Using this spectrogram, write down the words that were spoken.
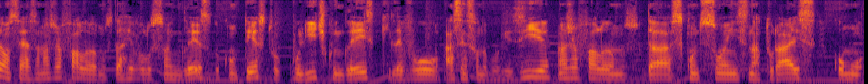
Então, César, nós já falamos da Revolução Inglesa, do contexto político inglês que levou à ascensão da burguesia. Nós já falamos das condições naturais, como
